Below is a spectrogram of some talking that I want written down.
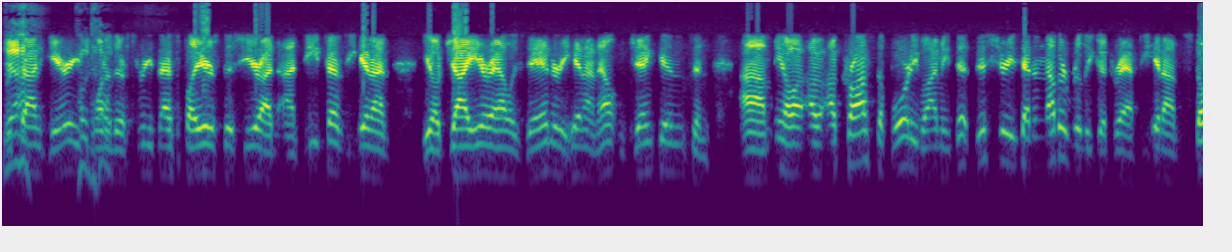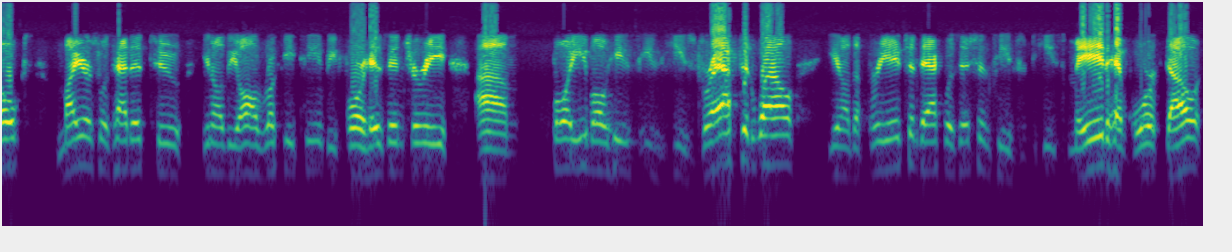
Yeah. Rashan Gary is one of their three best players this year on on defense. He hit on you know Jaire Alexander. He hit on Elgton Jenkins, and um, you know a, across the board. He, I mean, th- this year he's had another really good draft. He hit on Stokes. Myers was headed to you know the all rookie team before his injury. Um, boy, Evo, he's he's he's drafted well. You know the free agent acquisitions he's he's made have worked out.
